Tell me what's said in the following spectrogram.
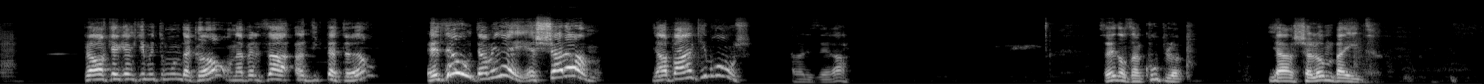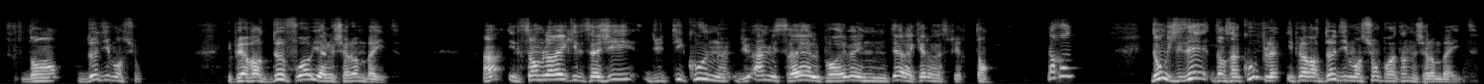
Il peut y avoir quelqu'un qui met tout le monde d'accord, on appelle ça un dictateur. Et c'est où? Terminé. Il y a shalom. Il n'y a pas un qui bronche. Ah, Vous savez, dans un couple, il y a shalom baït dans deux dimensions. Il peut y avoir deux fois où il y a le shalom baït. Hein? Il semblerait qu'il s'agit du tikkun du Ham Israël pour arriver à une unité à laquelle on aspire tant. Donc, je disais, dans un couple, il peut y avoir deux dimensions pour atteindre le shalom baït.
